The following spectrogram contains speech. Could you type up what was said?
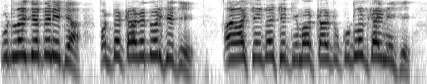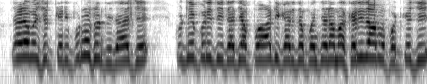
कुठलंच देतं नाही त्या. फक्त कागदवर शेती. शेता शेती मग काय कुठलंच काही नाही शे त्यामुळे शेतकरी पूर्ण संपी जायचे. कुठली परिस्थिती आहे त्या प अधिकारीचा पंचनामा करी जावं फटकशी.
